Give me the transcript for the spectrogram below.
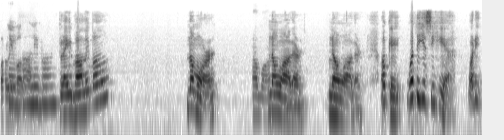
Play volleyball. volleyball. Play volleyball. No more. No more. No other. No other. Okay. What do you see here? What do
